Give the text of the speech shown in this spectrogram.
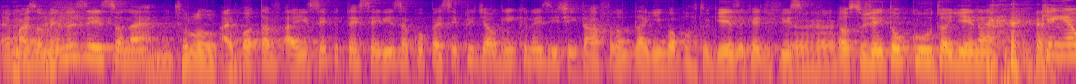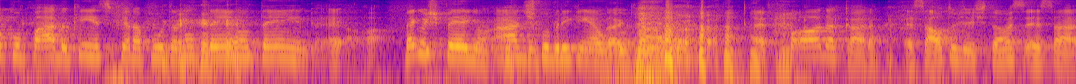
É mais ou menos isso, né? Muito louco. Aí bota, aí sempre terceiriza, a culpa é sempre de alguém que não existe. Ele tava falando da língua portuguesa, que é difícil. É o sujeito oculto aí, né? Quem é o culpado? Quem é esse filho da puta? Não tem, não tem. É, ó, pega o espelho. Ah, descobri quem é o Tá aqui. culpado. É foda, cara. Essa autogestão, essa-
